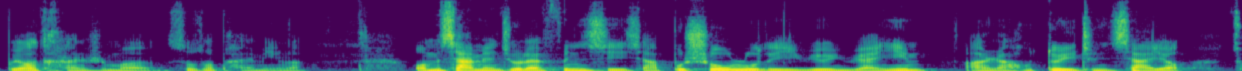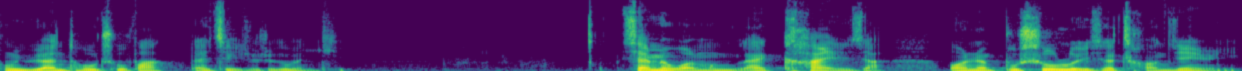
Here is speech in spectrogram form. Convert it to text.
不要谈什么搜索排名了。我们下面就来分析一下不收录的一个原因啊，然后对症下药，从源头出发来解决这个问题。下面我们来看一下网站不收录一些常见原因。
